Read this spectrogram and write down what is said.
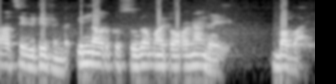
നിറച്ച് കിട്ടിയിട്ടുണ്ട്. ഇന്ന് അവർക്ക് സുഖമായിട്ട് ഉറങ്ങാൻ കഴിയും. ബൈ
